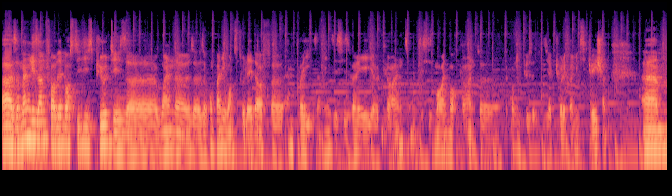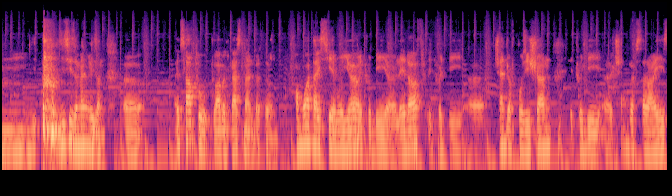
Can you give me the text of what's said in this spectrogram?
Uh, the main reason for labor dispute is uh, when uh, the, the, company wants to lay off uh, employees. I mean, this is very uh, current. This is more and more current uh, according to the, the, actual economic situation. Um, this is the main reason. it's hard to, to have a class man, but um, from what I see every year, it will be laid off, it will be change of position, it will be uh, change of salaries,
